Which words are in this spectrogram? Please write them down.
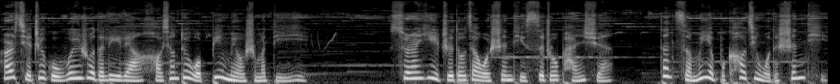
而且这股微弱的力量好像对我并没有什么敌意，虽然一直都在我身体四周盘旋，但怎么也不靠近我的身体。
